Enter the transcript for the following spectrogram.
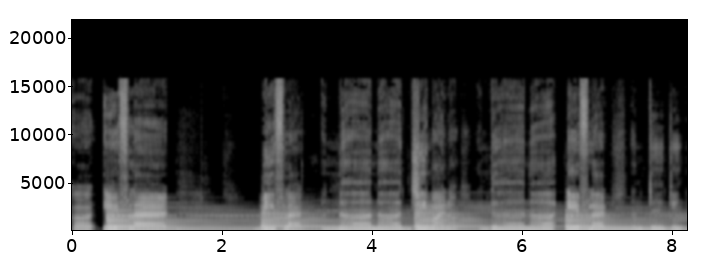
uh, A flat, B flat, na na, G minor, na, A flat, and thinking.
